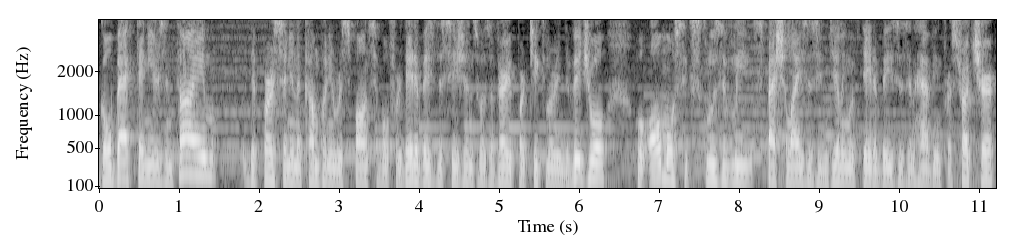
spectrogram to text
Go back 10 years in time, the person in a company responsible for database decisions was a very particular individual who almost exclusively specializes in dealing with databases and heavy infrastructure.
